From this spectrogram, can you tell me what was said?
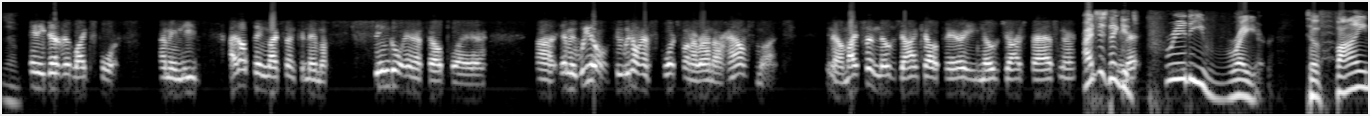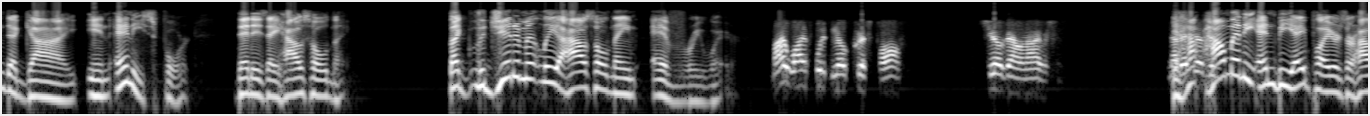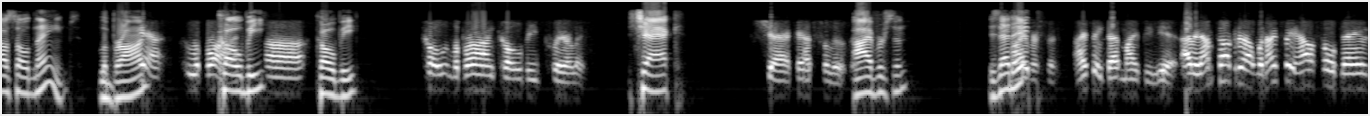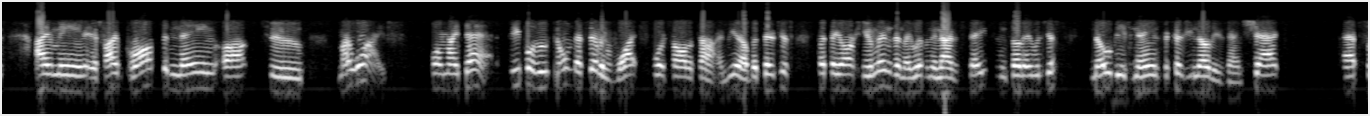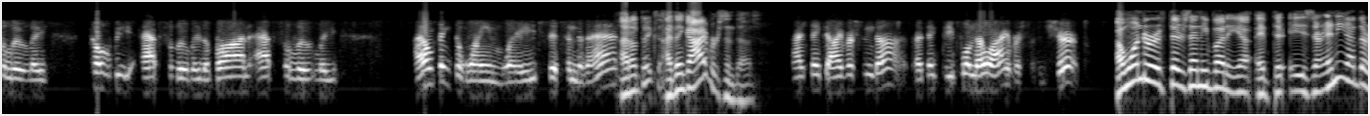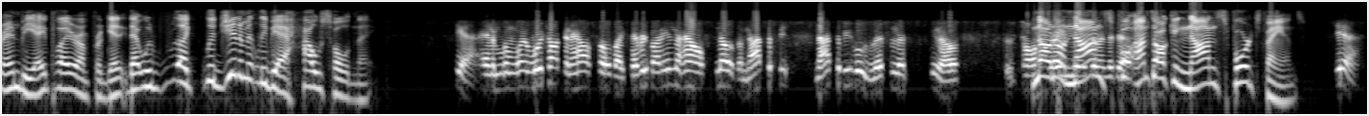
Yeah. And he doesn't like sports. I mean, he. I don't think my son can name a single NFL player. Uh, I mean, we don't we don't have sports fun around our house much. You know, my son knows John Calipari. He knows Josh Pastner. I just think it's pretty rare to find a guy in any sport that is a household name. Like, legitimately a household name everywhere. My wife wouldn't know Chris Paul. She knows Allen Iverson. Yeah, how, how many NBA players are household names? LeBron? Yeah, LeBron. Kobe? Uh, Kobe? Co LeBron, Kobe, clearly. Shaq? Shaq, absolutely. Iverson? Is that Iverson. it? Iverson. I think that might be it. I mean, I'm talking about, when I say household names, I mean if I brought the name up to my wife or my dad, people who don't necessarily watch sports all the time, you know, but they're just, but they are humans and they live in the United States, and so they would just know these names because you know these names. Shaq, absolutely. Kobe, absolutely. LeBron, absolutely. I don't think Dwyane Wade fits into that. I don't think so. I think Iverson does. I think Iverson does. I think people know Iverson, sure. I wonder if there's anybody if there is there any other NBA player I'm forgetting that would like legitimately be a household name. Yeah, and when we're talking household like everybody in the house knows them, not the not the people who listen to, you know, No, no, non-sport I'm talking non-sports fans. Yeah.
